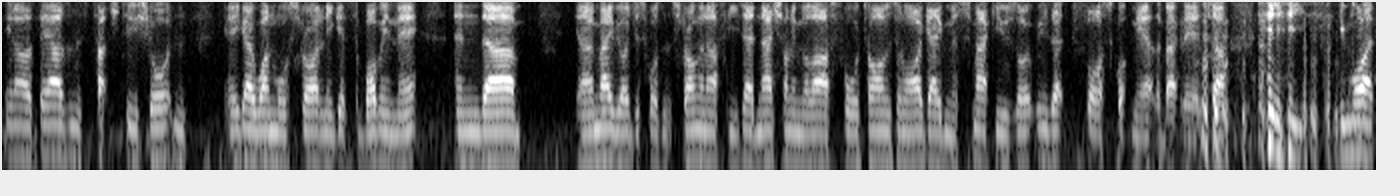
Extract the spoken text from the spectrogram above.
You know, a thousand is touch too short, and know, you go one more stride and he gets the bob in there. And um, you know, maybe I just wasn't strong enough. He's had Nash on him the last four times, and I gave him a smack. He was like, "Who's that fly squat me out the back there?" So he, he might.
